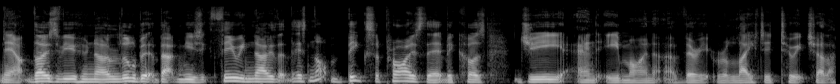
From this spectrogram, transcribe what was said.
Now, those of you who know a little bit about music theory know that there's not a big surprise there because G and E minor are very related to each other.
